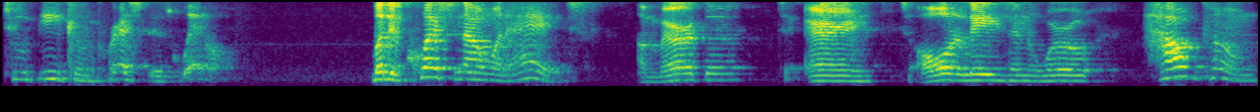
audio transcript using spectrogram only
to decompress as well. But the question I want to ask America, to Aaron, to all the ladies in the world, how come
